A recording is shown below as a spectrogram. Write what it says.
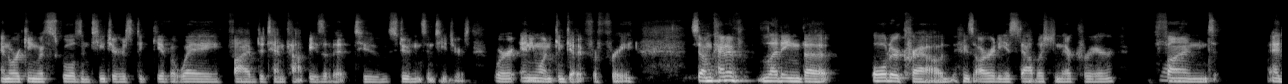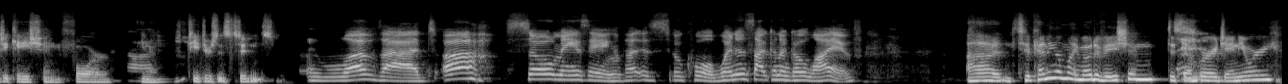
and working with schools and teachers to give away five to 10 copies of it to students and teachers where anyone can get it for free. So I'm kind of letting the older crowd who's already established in their career fund education for oh you know teachers and students. I love that. Ah, oh, so amazing. That is so cool. When is that going to go live? Uh, depending on my motivation, December or January.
